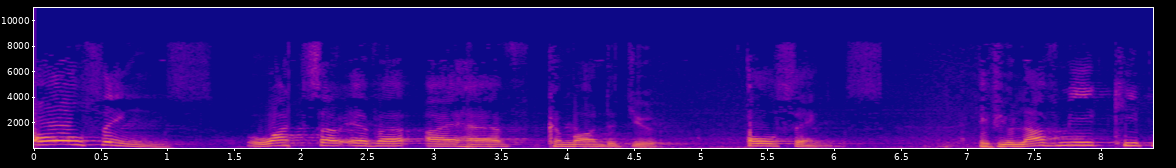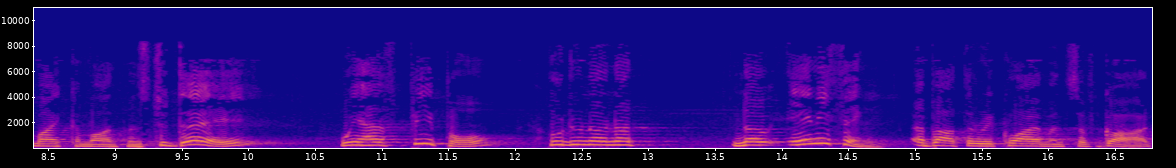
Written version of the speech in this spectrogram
All things whatsoever I have commanded you. All things. If you love me, keep my commandments. Today, we have people who do not know anything about the requirements of God,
